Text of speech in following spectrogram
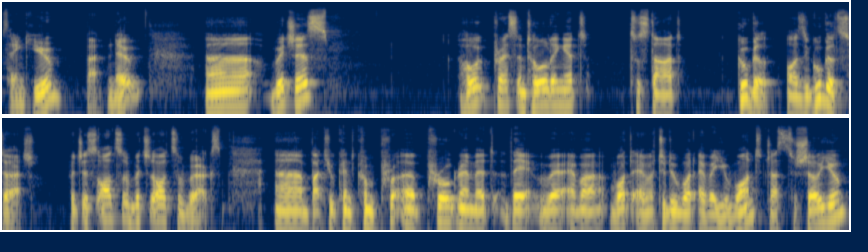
Thank you, but no. Uh, which is hold press and holding it to start Google or the Google search, which is also which also works. Uh, but you can uh, program it there wherever, whatever to do whatever you want. Just to show you,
